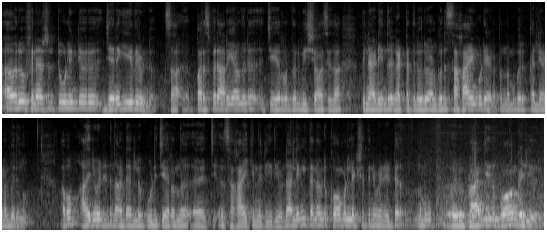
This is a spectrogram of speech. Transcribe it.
ആ ഒരു ഫിനാൻഷ്യൽ ടൂളിന്റെ ഒരു ജനകീയതയുണ്ട്. പരസ്പരം അറിയാവുന്നൊരു ചേർന്നൊരു വിശ്വാസ്യത പിന്നെ അടിയന്തര ഘട്ടത്തിൽ ഒരാൾക്കൊരു സഹായം കൂടിയാണ്. ഇപ്പം നമുക്കൊരു കല്യാണം വരുന്നു. അപ്പം അതിന് വേണ്ടിയിട്ട് നാട്ടുകാരെല്ലാം കൂടി ചേർന്ന് സഹായിക്കുന്ന രീതിയുണ്ട്. അല്ലെങ്കിൽ തന്നെ ഒരു കോമൺ ലക്ഷ്യത്തിന് വേണ്ടിയിട്ട് നമുക്ക് ഒരു പ്ലാൻ ചെയ്ത് പോകാൻ കഴിയുമല്ലോ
